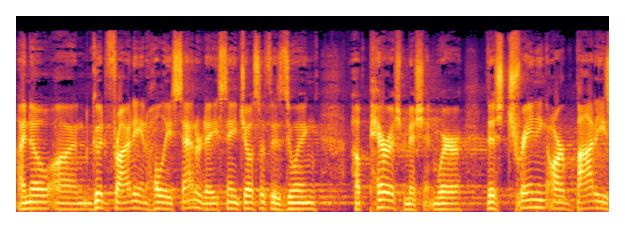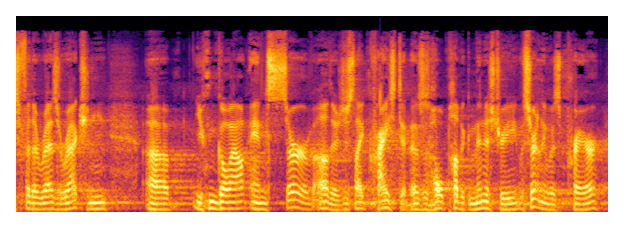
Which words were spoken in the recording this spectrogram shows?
I know on Good Friday and Holy Saturday, St. Joseph is doing a parish mission where this training our bodies for the resurrection uh, you can go out and serve others, just like Christ did. A whole public ministry. It certainly was prayer,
